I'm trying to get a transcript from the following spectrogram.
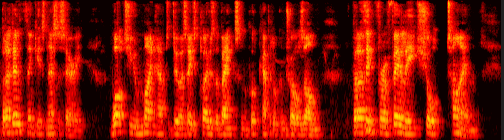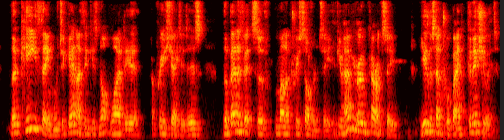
but I don't think it's necessary. What you might have to do, I say, is close the banks and put capital controls on. But I think for a fairly short time, the key thing, which again I think is not widely appreciated, is the benefits of monetary sovereignty. If you have your own currency, you, the central bank, can issue it.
